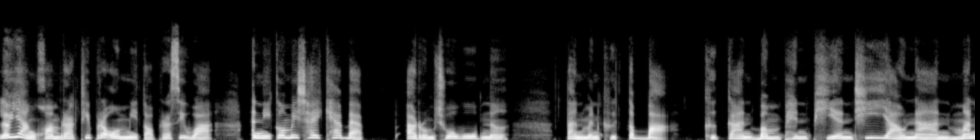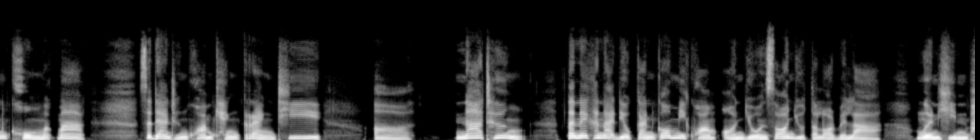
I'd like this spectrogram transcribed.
แล้วอย่างความรักที่พระองค์มีต่อพระศิวะ อันนี้ก็ไม่ใช่แค่แบบอารมณ์ชั่ววูบเนอะแต่มันคือตบะคือการบำเพ็ญเพียรที่ยาวนานมั่นคงมากๆ แสดงถึงความแข็งแกร่งที่น่าทึ่ง แต่ในขณะเดียวกันก็มีความอ่อนโยนซ่อนอยู่ตลอดเวลา เหมือนหินผ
